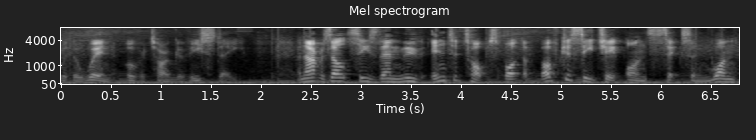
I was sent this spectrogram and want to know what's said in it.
with a win over Targoviste. And that result sees them move into top spot above Kosice on 6 and 1.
